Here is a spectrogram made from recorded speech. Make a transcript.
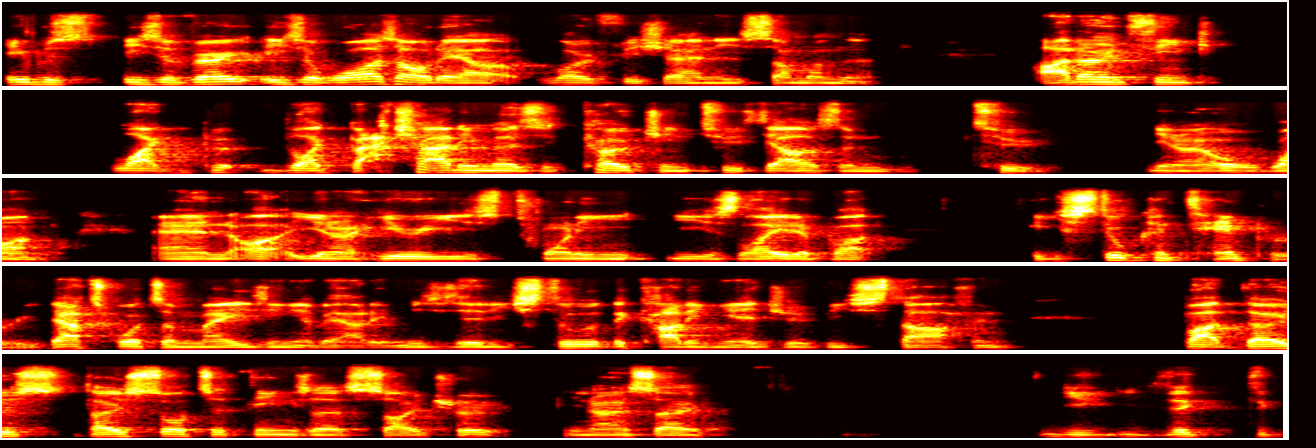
he was. He's a very. He's a wise old out, Laurie Fisher, and he's someone that I don't think like like Batch had him as a coach in two thousand two, you know, or one, and I, you know here he is twenty years later, but he's still contemporary. That's what's amazing about him is that he's still at the cutting edge of his stuff. And but those those sorts of things are so true, you know. So you the, the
